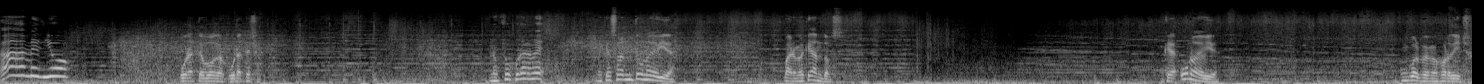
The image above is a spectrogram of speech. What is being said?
¡Ah, me dio! Cúrate, boca, cúrate ya. No puedo curarme. Me queda solamente uno de vida. Bueno, me quedan dos. Me queda uno de vida. Un golpe, mejor dicho.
